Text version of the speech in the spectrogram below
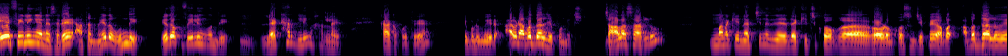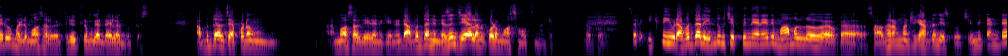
ఏ ఫీలింగ్ అయినా సరే అతని మీద ఉంది. ఏదో ఒక ఫీలింగ్ ఉంది. Let her live her life కాకపోతే ఇప్పుడు మీరు ఆవిడ అబద్ధాలు చెప్పి ఉండొచ్చు చాలాసార్లు మనకి నచ్చినది దక్కించుకోకపోవడం కోసం చెప్పే అబ అబద్ధాలు వేరు మళ్ళీ మోసాలు వేరు. త్రివిక్రమ్ గారి డైలాగ్ గుర్తొస్తుంది. అబద్ధాలు చెప్పడం మోసాలు చేయడానికి ఏంటంటే అబద్ధాన్ని నిజం చేయాలనుకోవడం మోసం అవుతుందంటే. సరే ఇక్కడ ఈవిడ అబద్ధాలు ఎందుకు చెప్పింది అనేది మామూలు ఒక సాధారణ మనిషికి అర్థం చేసుకోవచ్చు. ఎందుకంటే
